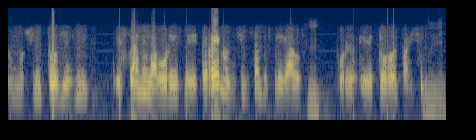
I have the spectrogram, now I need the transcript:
unos 110 mil están en labores de terreno, es decir, están desplegados mm. por todo el país. Muy bien.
